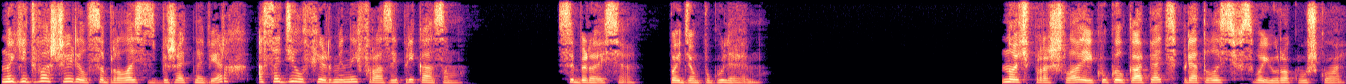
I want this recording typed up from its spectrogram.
Но едва Шерил собралась сбежать наверх, осадил фирменной фразой приказом. «Собирайся, пойдем погуляем». Ночь прошла, и куколка опять спряталась в свою ракушку.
